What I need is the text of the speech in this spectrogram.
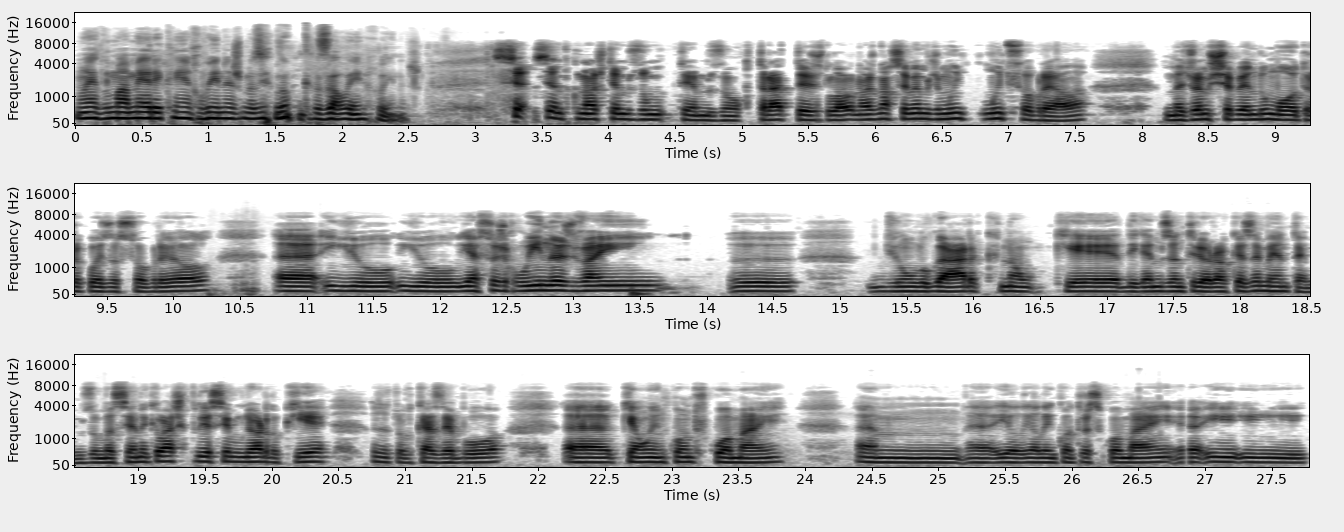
Não é de uma América em ruínas, mas é de um casal em ruínas. Sendo que nós temos um, temos um retrato, desde logo, nós não sabemos muito, muito sobre ela, mas vamos sabendo uma outra coisa sobre ele, uh, e, o, e, o, e essas ruínas vêm uh, de um lugar que, não, que é, digamos, anterior ao casamento. Temos uma cena que eu acho que podia ser melhor do que é, mas em todo caso é boa, uh, que é um encontro com a mãe. Um, ele, ele encontra-se com a mãe e, e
